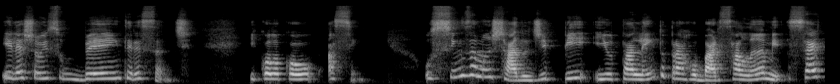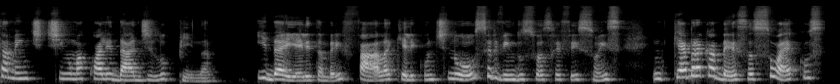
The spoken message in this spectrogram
E ele achou isso bem interessante e colocou assim: o cinza manchado de Pi e o talento para roubar salame certamente tinham uma qualidade lupina. E daí ele também fala que ele continuou servindo suas refeições em quebra-cabeças suecos,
